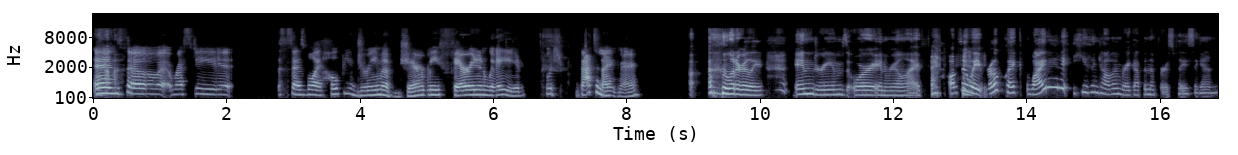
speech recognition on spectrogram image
Yeah. And so Rusty says, Well, I hope you dream of Jeremy, Farrah, and Wade, which that's a nightmare. literally in dreams or in real life. Also, wait, real quick, why did Heath and Calvin break up in the first place again?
